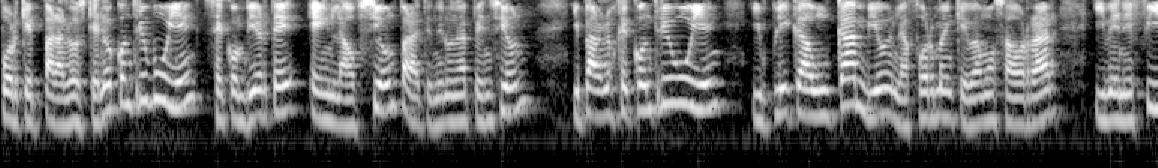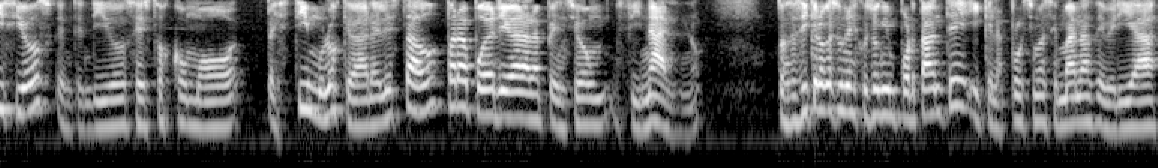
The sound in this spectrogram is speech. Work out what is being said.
porque para los que no contribuyen se convierte en la opción para tener una pensión y para los que contribuyen implica un cambio en la forma en que vamos a ahorrar y beneficios, entendidos estos como estímulos que va a dar el Estado para poder llegar a la pensión final, ¿no? Entonces sí creo que es una discusión importante y que las próximas semanas debería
